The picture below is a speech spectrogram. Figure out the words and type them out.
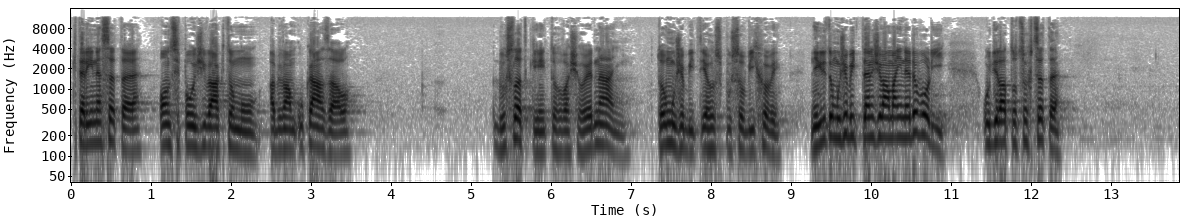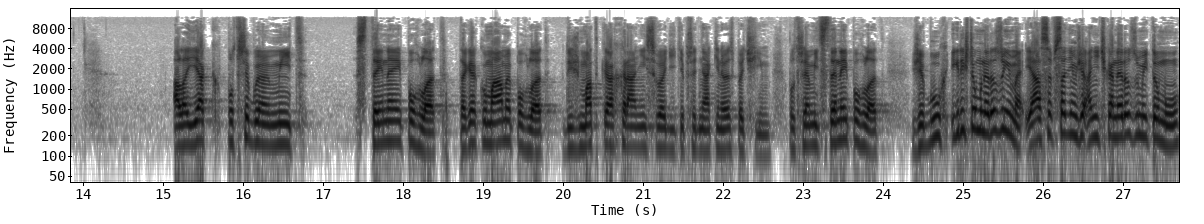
které nesete, on si používá k tomu, aby vám ukázal důsledky toho vašeho jednání. To může být jeho způsob výchovy. Někdy to může být ten, že vám ani nedovolí udělat to, co chcete. Ale jak potřebujeme mít stejný pohled, tak jako máme pohled, když matka chrání svoje dítě před nějakým nebezpečím. Potřebujeme mít stejný pohled, že Bůh, i když tomu nerozumíme, já se vsadím, že Anička nerozumí tomu,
